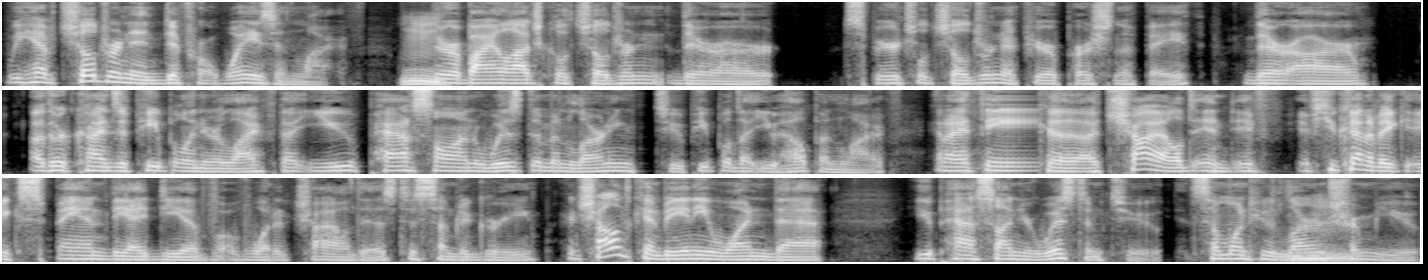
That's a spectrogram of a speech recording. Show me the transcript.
we have children in different ways in life. Mm. There are biological children, there are spiritual children if you're a person of faith. There are other kinds of people in your life that you pass on wisdom and learning to people that you help in life. And I think uh, a child, and if, if you kind of expand the idea of, of what a child is to some degree, a child can be anyone that you pass on your wisdom to, someone who learns mm. from you,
